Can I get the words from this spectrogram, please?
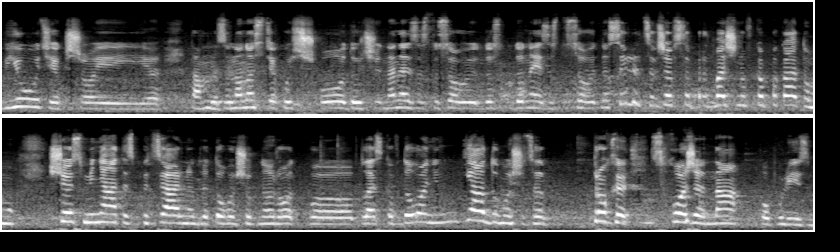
б'ють, якщо їй е, там наносять якусь шкоду, чи на неї застосовують до, неї застосовують насилля, це вже все передбачено в КПК. Тому щось міняти спеціально для того, щоб народ плескав долоні. Я думаю, що це трохи схоже на популізм.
